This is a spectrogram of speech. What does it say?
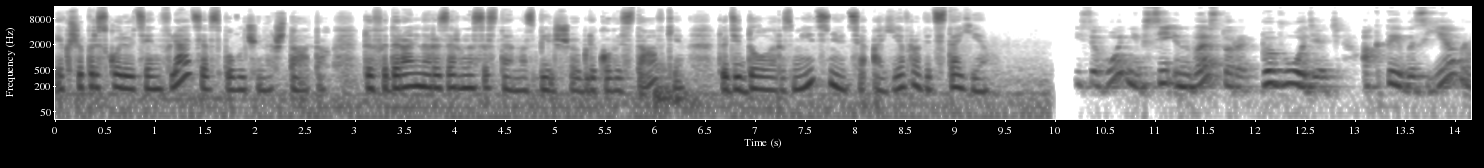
Якщо прискорюється інфляція в Сполучених Штатах, то й Федеральна резервна система збільшує облікові ставки, тоді долар зміцнюється, а євро відстає. І сьогодні всі інвестори виводять активи з євро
